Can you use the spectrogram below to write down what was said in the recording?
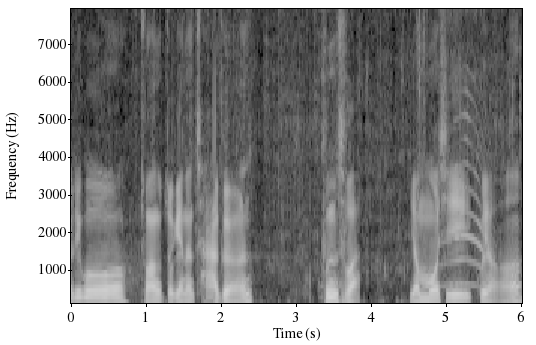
그리고 중앙 쪽에는 작은 분수와 연못이 있고요.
